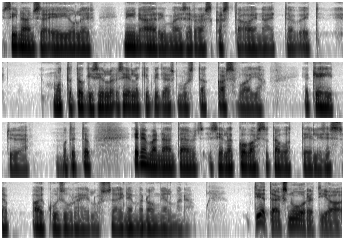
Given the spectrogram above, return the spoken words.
sinänsä ei ole niin äärimmäisen raskasta aina, että, et, mutta toki siellä, sielläkin pitäisi muistaa kasvaa ja, ja kehittyä. Mm. Mutta että enemmän näen tämän siellä kovassa tavoitteellisessa aikuisurheilussa enemmän ongelmana. Tietääkö nuoret ja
